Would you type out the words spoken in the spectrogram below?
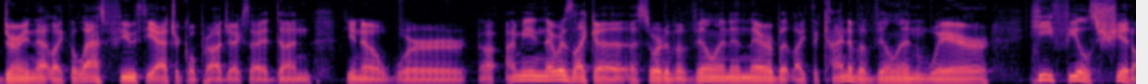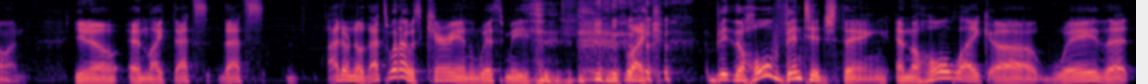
during that like the last few theatrical projects I had done you know were uh, I mean there was like a, a sort of a villain in there but like the kind of a villain where he feels shit on you know and like that's that's I don't know. That's what I was carrying with me, like the whole vintage thing and the whole like uh, way that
